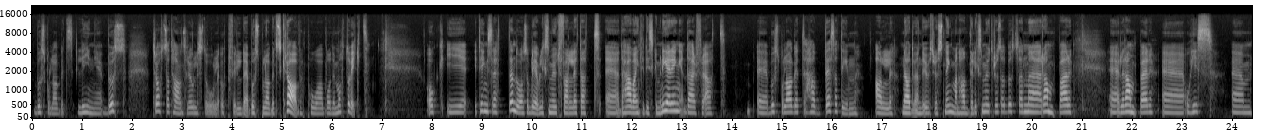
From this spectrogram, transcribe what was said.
bussbolagets linjebuss trots att hans rullstol uppfyllde bussbolagets krav på både mått och vikt. Och i, i tingsrätten då så blev liksom utfallet att eh, det här var inte diskriminering därför att eh, bussbolaget hade satt in all nödvändig utrustning. Man hade liksom utrustat bussen med rampar eh, Eh, eller ramper eh, och hiss. Um,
